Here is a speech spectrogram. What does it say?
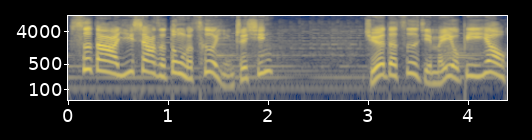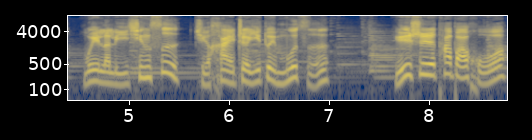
四大一下子动了恻隐之心，觉得自己没有必要为了李青四去害这一对母子，于是他把火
